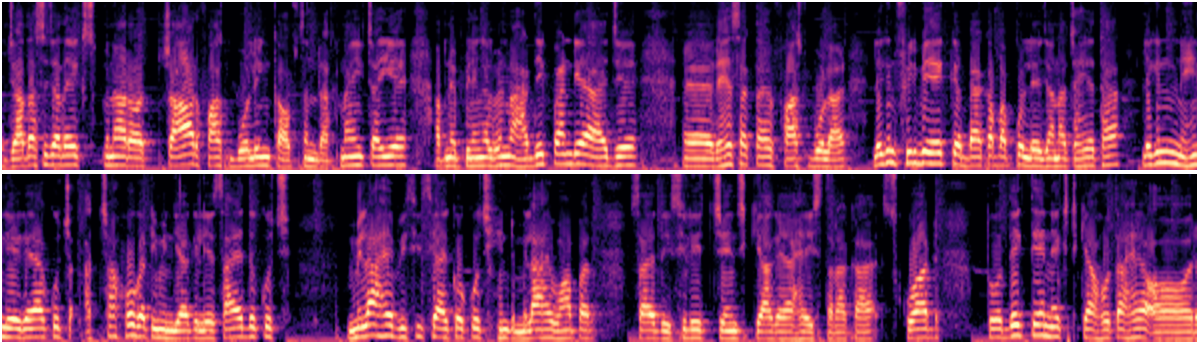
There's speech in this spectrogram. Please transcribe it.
ज़्यादा से ज़्यादा एक स्पिनर और चार फास्ट बॉलिंग का ऑप्शन रखना ही चाहिए। अपने प्लेइंग एलेवन में हार्दिक पांड्या एज रह सकता है फास्ट बॉलर, लेकिन फिर भी एक बैकअप आपको ले जाना चाहिए था, लेकिन नहीं ले गया। कुछ अच्छा होगा टीम इंडिया के लिए। शायद कुछ मिला है, बीसीसीआई को कुछ हिंट मिला है वहाँ पर। शायद इसीलिए चेंज किया गया है इस तरह का स्क्वाड। तो देखते हैं नेक्स्ट क्या होता है और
